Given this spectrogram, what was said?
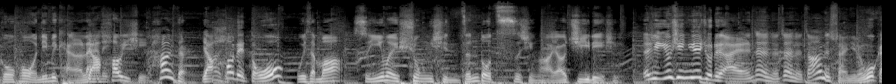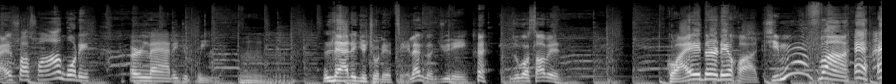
哥嚯，你没看到？要好一些，好一点，要好得多。为什么？是因为雄性争夺雌性啊，要激烈些。而且有些女的觉得，哎，这这这长得帅你的，我该耍耍我的。而男的就不一样，嗯。男的就觉得这两个女的，哼，如果稍微乖点儿的话，金发，嘿嘿。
